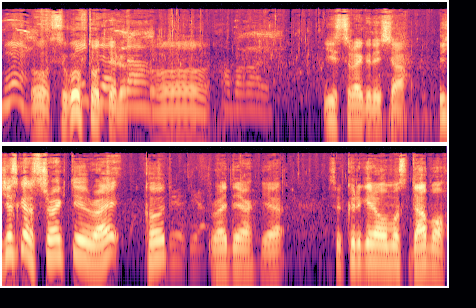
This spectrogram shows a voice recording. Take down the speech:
ね。うん、すごい太ってる。うん。いいストライクでした。You just got a strike too, right? Code? Right there, yeah. So could get almost double.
